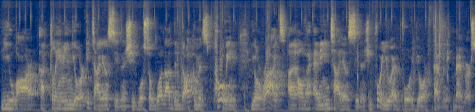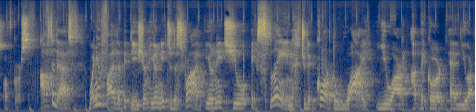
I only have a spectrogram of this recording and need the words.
you are uh, claiming your Italian citizenship. So what are the documents proving your right uh, of having Italian citizenship for you and for your family members, of course. After that, when you file the petition, you need to describe, you need to explain to the court why you are at the court and you are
